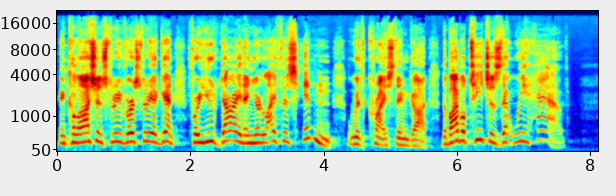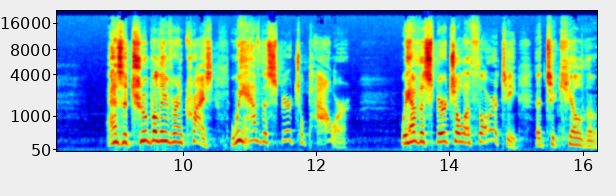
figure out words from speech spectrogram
In Colossians 3, verse 3 again, for you died and your life is hidden with Christ in God. The Bible teaches that we have, as a true believer in Christ, we have the spiritual power We have the spiritual authority uh, to kill the,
